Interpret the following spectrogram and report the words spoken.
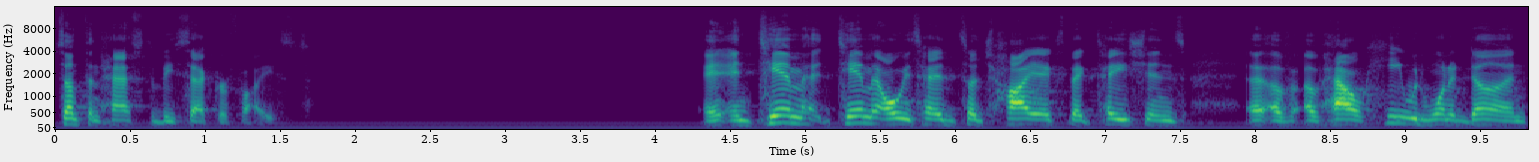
something has to be sacrificed and, and Tim, Tim always had such high expectations uh, of, of how he would want it done.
